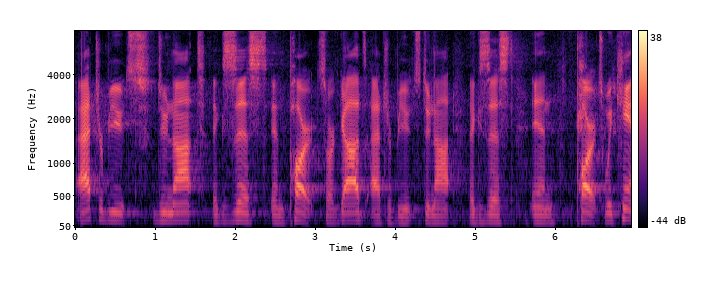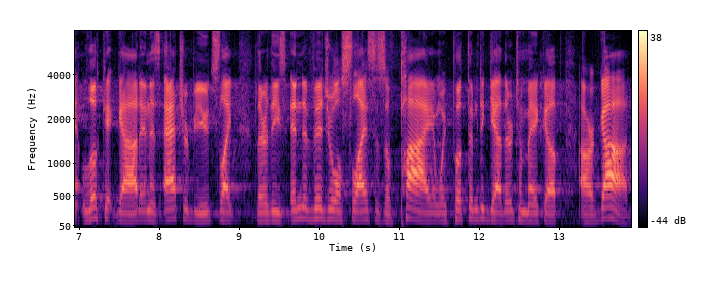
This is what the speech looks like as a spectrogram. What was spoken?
Attributes do not exist in parts, or God's attributes do not exist in parts. We can't look at God and his attributes like they're these individual slices of pie and we put them together to make up our God.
